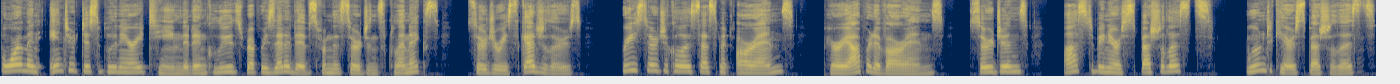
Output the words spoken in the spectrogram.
Form an interdisciplinary team that includes representatives from the surgeon's clinics, surgery schedulers, pre surgical assessment RNs, perioperative RNs, surgeons, ostomy specialists, wound care specialists,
